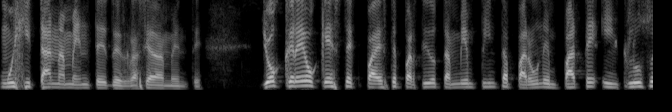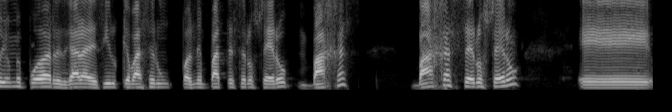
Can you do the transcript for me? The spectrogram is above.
muy gitanamente, desgraciadamente. Yo creo que este, este partido también pinta para un empate, incluso yo me puedo arriesgar a decir que va a ser un, empate 0-0, bajas, bajas 0-0, eh,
